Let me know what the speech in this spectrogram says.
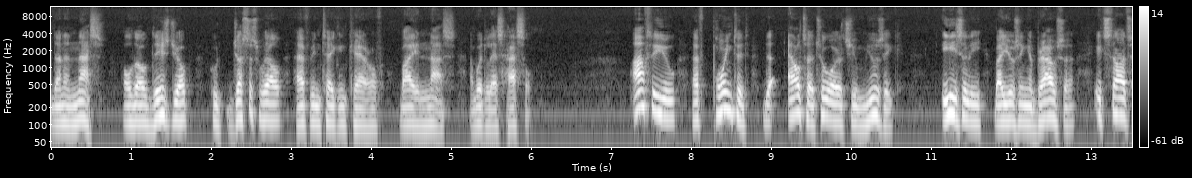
than a NAS although this job could just as well have been taken care of by a NAS and with less hassle. After you have pointed the Alta towards your music, easily by using a browser it starts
